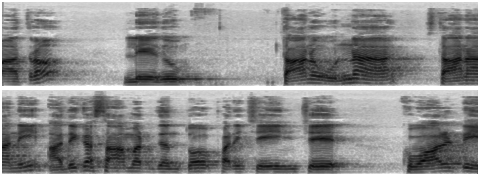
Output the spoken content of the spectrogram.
మాత్రం లేదు. తాను ఉన్న స్థానాన్ని అధిక సామర్థ్యంతో పనిచేయించే క్వాలిటీ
